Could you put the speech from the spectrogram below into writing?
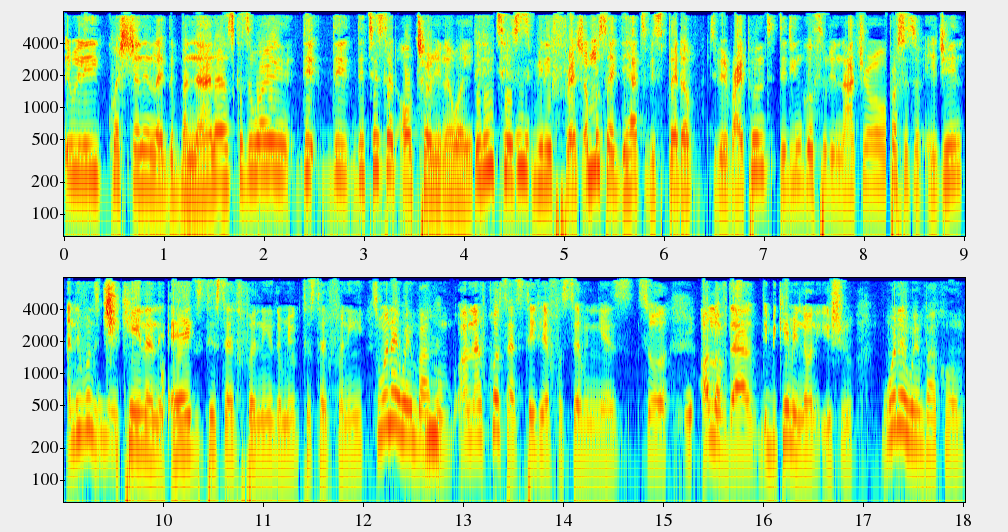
really questioning like the bananas because they were they, they, they tasted altered in a way. They didn't taste mm. really fresh, almost like they had to be sped up to be ripened. They didn't go through the natural process of aging. And even the mm-hmm. chicken and the eggs tasted funny. The milk tasted funny. So when I went back mm-hmm. home, and of course I stayed here for seven years, so all of that it became a non-issue. When I went back home,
